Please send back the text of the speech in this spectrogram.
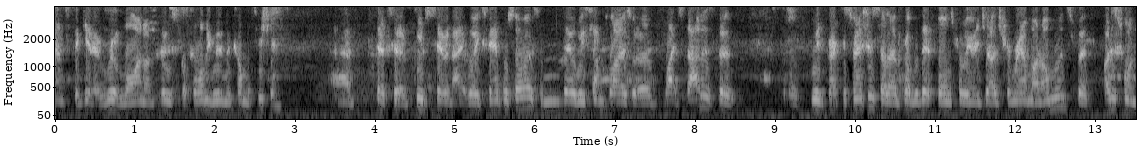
rounds to get a real line on who's performing within the competition. Uh, that's a good seven, eight week sample size, and there will be some players that are late starters that with practice matches, so they're probably their form's probably going to be judged from round one onwards. But I just want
